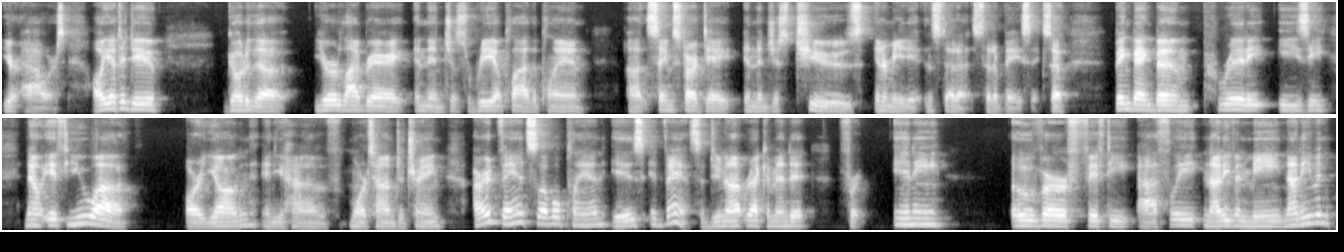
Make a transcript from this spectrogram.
your hours. All you have to do, go to the your library and then just reapply the plan uh, same start date, and then just choose intermediate instead of instead of basic. So, bing bang boom, pretty easy. Now, if you uh, are young and you have more time to train, our advanced level plan is advanced. So, do not recommend it for any over 50 athlete. Not even me. Not even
